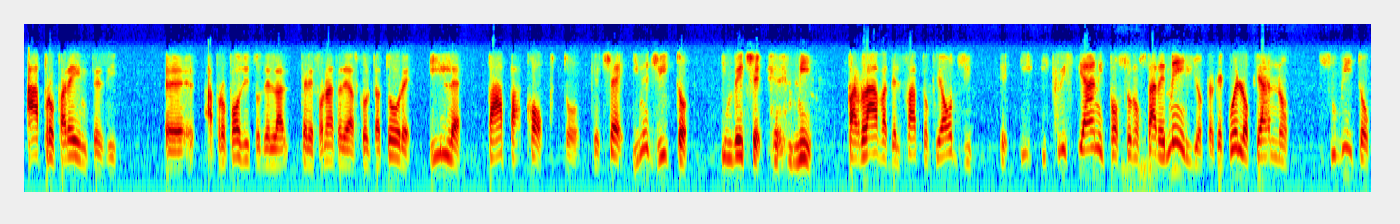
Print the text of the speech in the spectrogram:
apro parentesi, eh, a proposito della telefonata dell'ascoltatore, il Papa Copto che c'è in Egitto invece eh, mi parlava del fatto che oggi eh, i, i cristiani possono stare meglio perché quello che hanno subito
